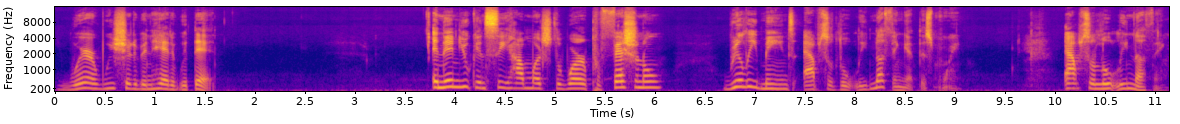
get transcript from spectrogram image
where we should have been headed with that. And then you can see how much the word professional really means absolutely nothing at this point. Absolutely nothing.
